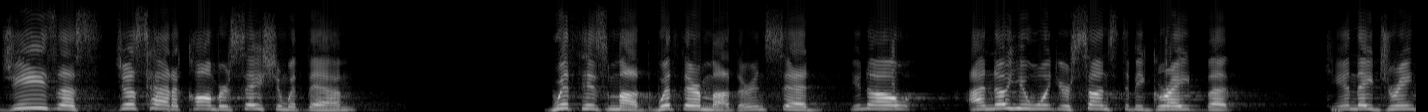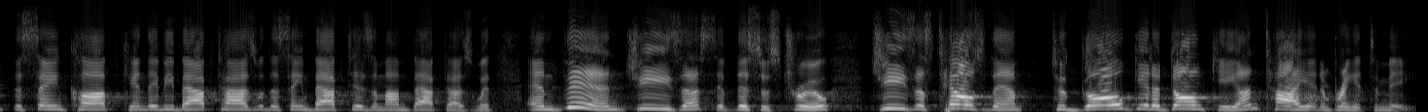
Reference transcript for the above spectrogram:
Jesus just had a conversation with them, with his mother, with their mother, and said, You know, I know you want your sons to be great, but can they drink the same cup? Can they be baptized with the same baptism I'm baptized with? And then Jesus, if this is true, Jesus tells them to go get a donkey, untie it, and bring it to me.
